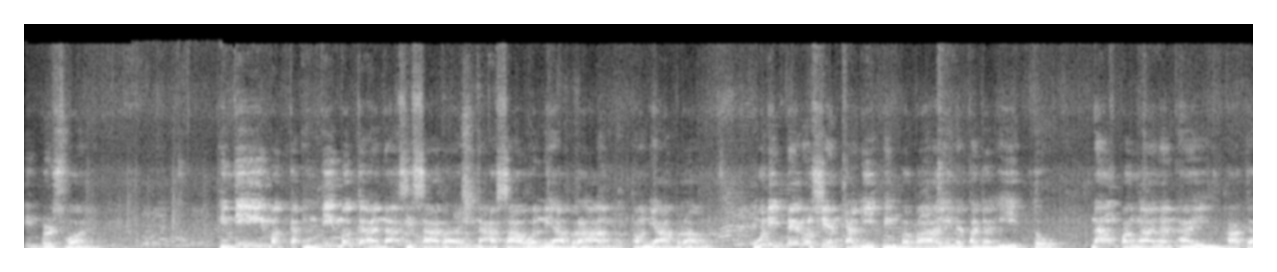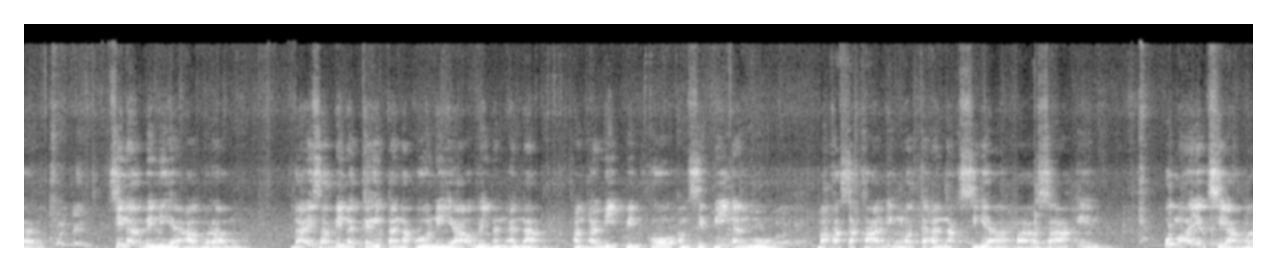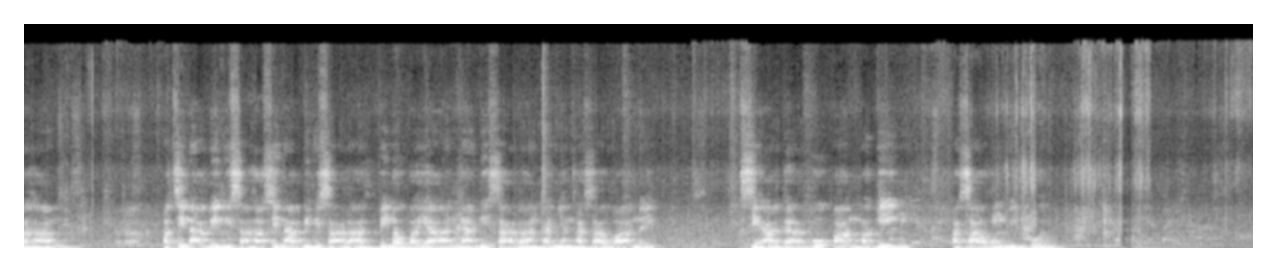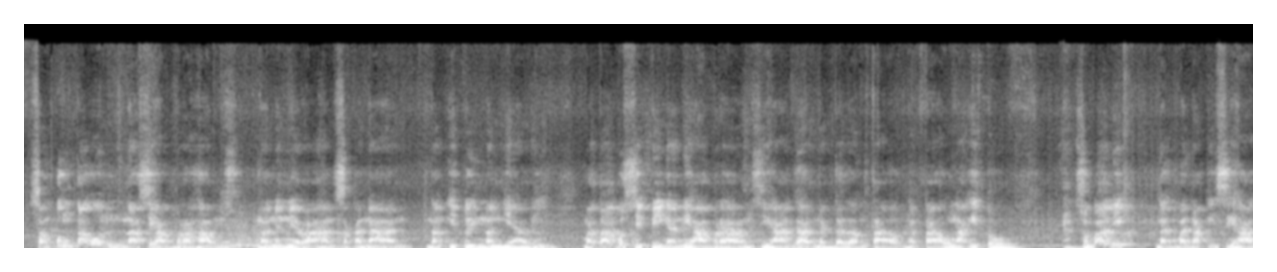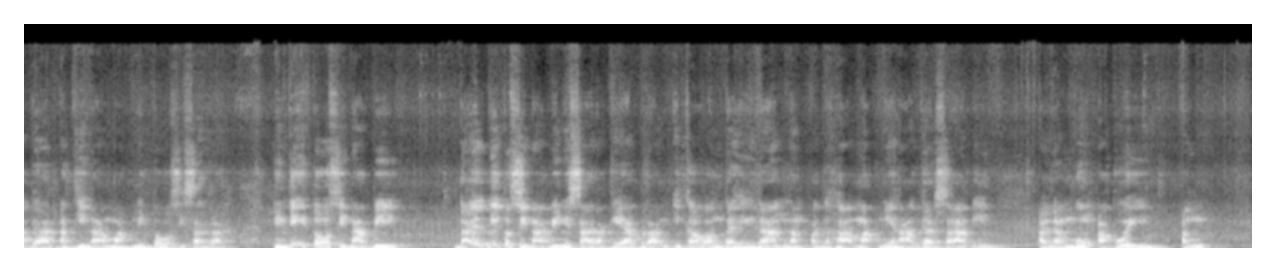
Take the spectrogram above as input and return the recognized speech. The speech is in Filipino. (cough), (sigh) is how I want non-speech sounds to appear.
Verse 1. Hindi magka, hindi magkaanak si Sarai na asawa ni Abraham o ni Abraham. Ngunit meron siyang aliping babae na taga-Ehipto na ang pangalan ay Hagar. Sinabi niya, Abraham, dahil sa pinagkaitan ako ni Yahweh ng anak, ang alipin ko, ang sipingan mo, baka sakaling magkaanak siya para sa akin. Pumayag si Abraham at sinabi ni Sarah, sinabi ni Sarah at pinobayaan nga ni Sarah ang kanyang asawa na si Hagar upang maging asawang lingkod. Sampung taon na si Abraham na nanirahan sa Kanaan nang ito'y nangyari. Matapos sipingan ni Abraham si Hagar, nagdalang tao, tao nga ito, subalit nagmalaki si Hagar at hinamak nito si Sarah. Hindi ito sinabi dahil dito sinabi ni Sarah kay Abraham, ikaw ang dahilan ng paghamak ni Hagar sa akin. Alam mong ako'y ang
